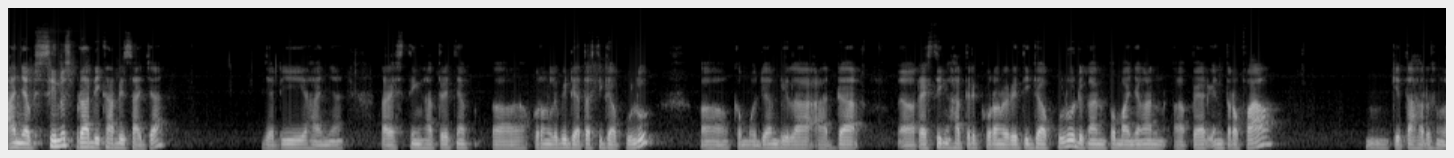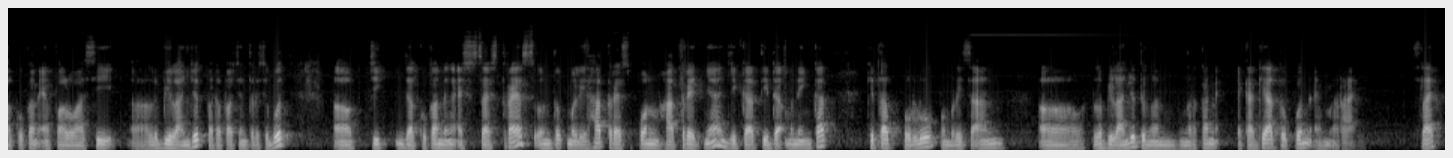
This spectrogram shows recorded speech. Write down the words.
hanya sinus bradikardi saja. Jadi hanya resting heart rate-nya uh, kurang lebih di atas 30. Uh, kemudian bila ada uh, resting heart rate kurang dari 30 dengan pemanjangan uh, PR interval, hmm, kita harus melakukan evaluasi uh, lebih lanjut pada pasien tersebut. Uh, dilakukan dengan exercise stress untuk melihat respon heart rate-nya. Jika tidak meningkat, kita perlu pemeriksaan uh, lebih lanjut dengan menggunakan EKG ataupun MRI. Slide.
